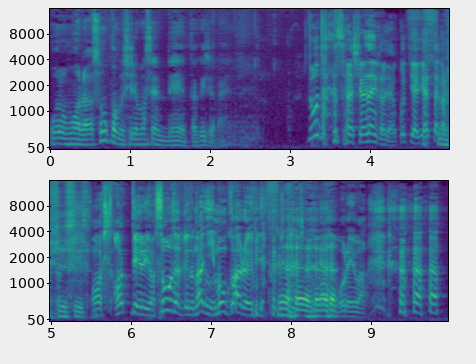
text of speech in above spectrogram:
俺もほら、そうかもしれませんね、だけじゃない？どうだらそれは知らないからじゃん。こっちややったからさ。合ってるよ。そうだけど何？文句ある？みたいな感じになる俺は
